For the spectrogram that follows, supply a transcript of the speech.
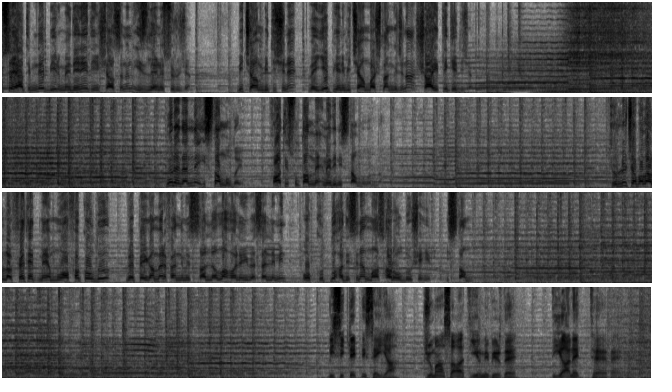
Bu seyahatimde bir medeniyet inşasının izlerini süreceğim. Bir çağın bitişine ve yepyeni bir çağın başlangıcına şahitlik edeceğim. Bu nedenle İstanbul'dayım. Fatih Sultan Mehmet'in İstanbul'unda. Türlü çabalarla fethetmeye muvaffak olduğu ve Peygamber Efendimiz sallallahu aleyhi ve sellemin o kutlu hadisine mazhar olduğu şehir İstanbul. Bisikletli Seyyah Cuma saat 21'de Diyanet TV'de.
